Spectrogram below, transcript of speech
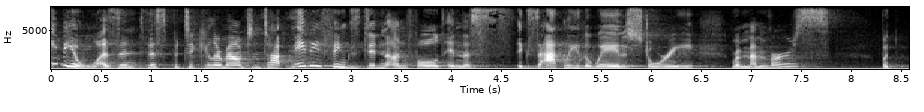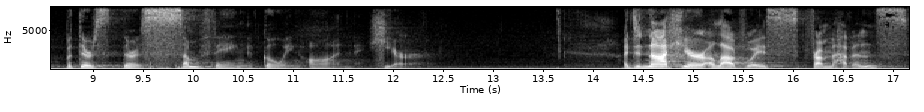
maybe it wasn't this particular mountaintop. Maybe things didn't unfold in this exactly the way the story remembers, but, but there's, there's something going on here. I did not hear a loud voice from the heavens.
